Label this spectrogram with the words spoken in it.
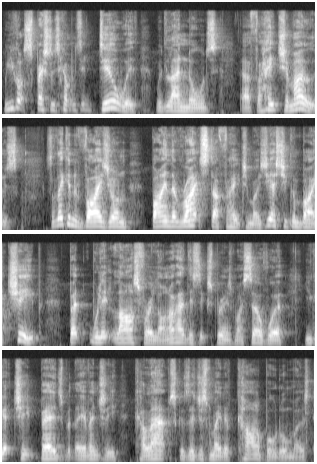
Well, you've got specialist companies that deal with with landlords uh, for HMOs, so they can advise you on buying the right stuff for HMOs. Yes, you can buy cheap, but will it last very long? I've had this experience myself where you get cheap beds, but they eventually collapse because they're just made of cardboard almost.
